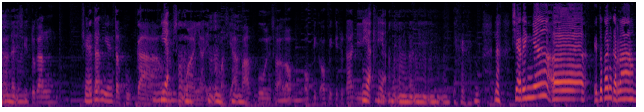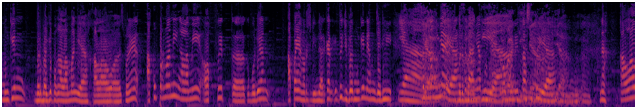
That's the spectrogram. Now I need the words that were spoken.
nah hmm, dari hmm. situ kan Sharing ya. kita terbuka Iya. untuk semuanya Hmm, informasi hmm. apa pun soal op- opik-opik itu tadi. Iya, iya. Itu Mm, mm, tadi. mm, mm, mm. Nah, sharingnya eh, itu kan karena mungkin berbagi pengalaman ya. Kalau eh, sebenarnya aku pernah nih ngalami outfit, eh, kemudian apa yang harus dihindarkan itu juga mungkin yang menjadi Ya. senangnya Ya, ya, berbagi senangnya punya ya. komunitas Berbaginya, itu ya. iya. Hmm. Nah, kalau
